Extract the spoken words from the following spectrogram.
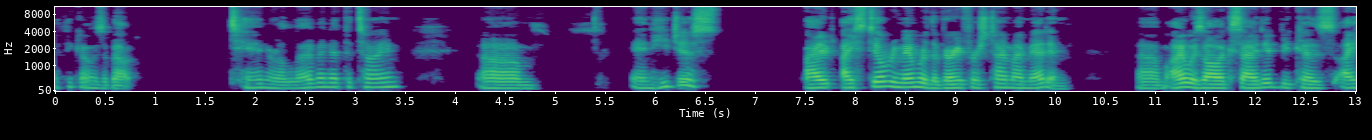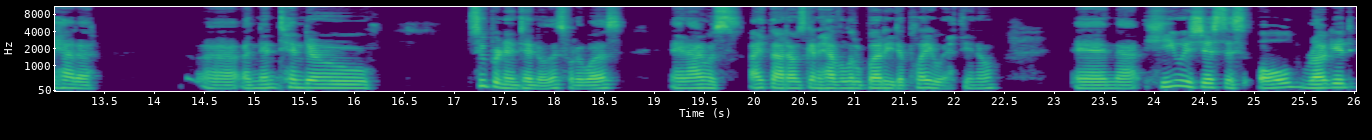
I think I was about ten or eleven at the time, um, and he just I I still remember the very first time I met him. Um, I was all excited because I had a uh, a Nintendo Super Nintendo. That's what it was, and I was I thought I was going to have a little buddy to play with, you know and uh, he was just this old, rugged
